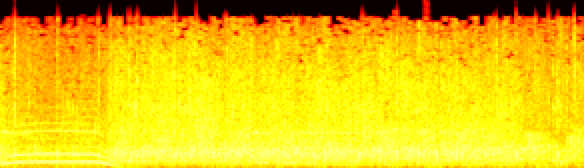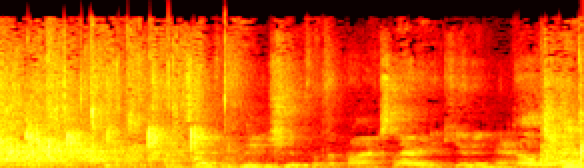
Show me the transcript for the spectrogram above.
Executive leadership from the Bronx, Larry Nikunen, Bell and,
